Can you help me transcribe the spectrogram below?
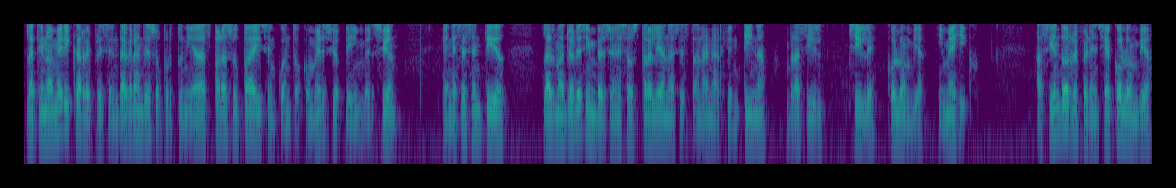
Latinoamérica representa grandes oportunidades para su país en cuanto a comercio e inversión. En ese sentido, las mayores inversiones australianas están en Argentina, Brasil, Chile, Colombia y México. Haciendo referencia a Colombia,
